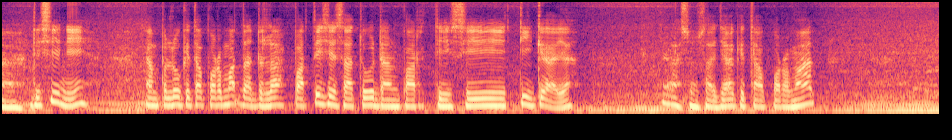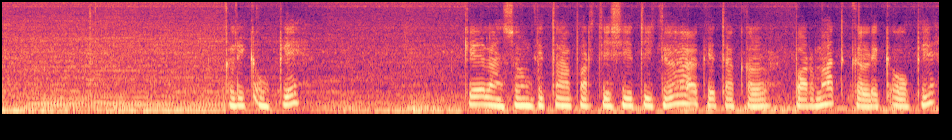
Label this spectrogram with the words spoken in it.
Nah di sini yang perlu kita format adalah partisi 1 dan partisi 3 ya. Langsung saja kita format klik OK Oke langsung kita partisi 3 kita ke format klik OK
